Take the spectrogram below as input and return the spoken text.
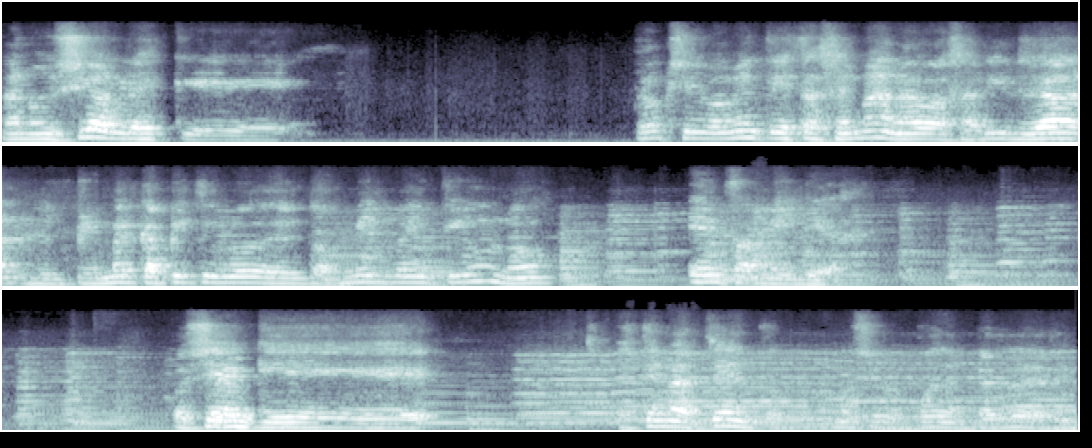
anunciarles que próximamente esta semana va a salir ya el primer capítulo del 2021 en familia. O sea que estén atentos, no se lo pueden perder. ¿eh?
